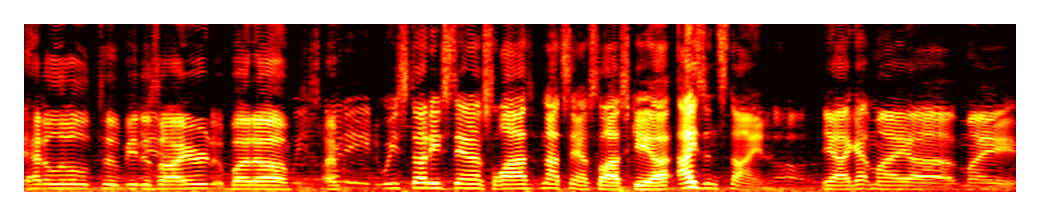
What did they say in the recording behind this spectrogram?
had a little to be desired. But uh, I'm, we studied Stanislavski, not Stanislavski, uh, Eisenstein. Uh-huh. Yeah, I got my uh, my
